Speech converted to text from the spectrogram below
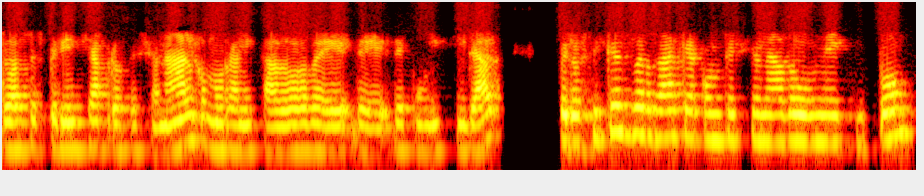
toda su experiencia profesional como realizador de, publicidad, pero sí que es verdad que ha confeccionado un equipo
